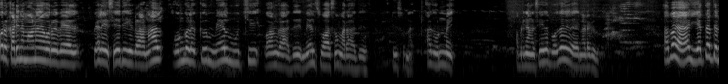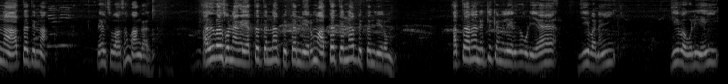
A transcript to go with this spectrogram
ஒரு கடினமான ஒரு வே வேலையை செய்தீர்களானால் உங்களுக்கு மேல் மூச்சு வாங்காது மேல் சுவாசம் வராது அப்படின்னு சொன்னார். அது உண்மை. அப்படி நாங்கள் செய்தபோது நடக்குது. அப்போ எத்தை தின்னா அத்தை தின்னா. மேல் சுவாசம் வாங்காது. அதுதான் சொன்னாங்க எத்தை தின்னா பித்தந்தீரும் அத்தை தின்னா பித்தந்தீரும். அத்தானா நெற்றிக்கண்ணில் இருக்கக்கூடிய ஜீவனை ஜீவ ஒளியை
